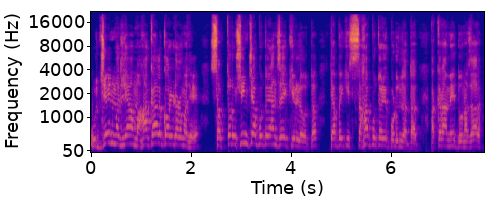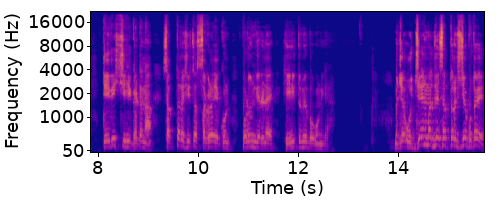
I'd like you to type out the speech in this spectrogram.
उज्जैन मधल्या महाकाल कॉरिडॉरमध्ये सप्तऋषींच्या पुतळ्यांचं एक किरलं होतं. त्यापैकी सहा पुतळे पडून जातात. अकरा मे दोन हजार तेवीसची ही घटना सप्तऋषीचं सगळं एकूण पडून गेलेलं आहे. हेही तुम्ही बघून घ्या. म्हणजे उज्जैन मधले सप्तऋषीचे पुतळे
